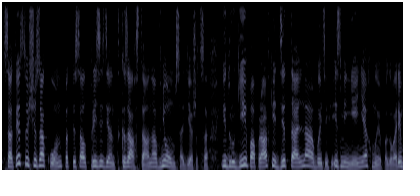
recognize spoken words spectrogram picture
Соответствующий закон подписал президент Казахстана. В нем содержатся и другие поправки. Детально об этих изменениях мы поговорим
